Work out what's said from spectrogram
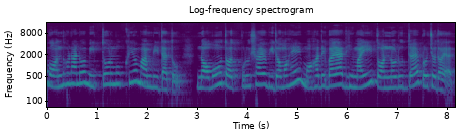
বন্ধনানো মৃত্যুর্মুখ্রিয় মামৃতাত। নম তৎপুরুষায় বিদমহে মহাদেবায়া ধীমায়ী তন্নরুদ্রায় প্রচোদয়াত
